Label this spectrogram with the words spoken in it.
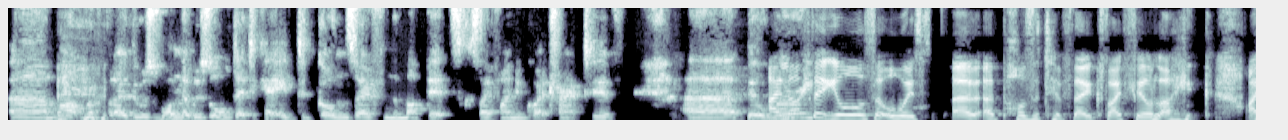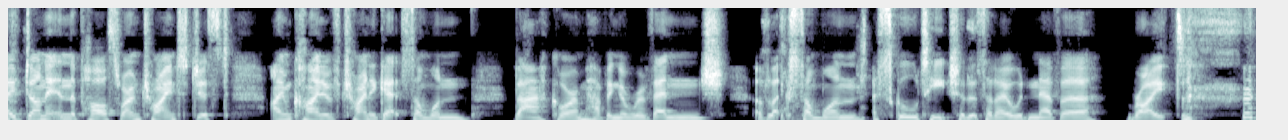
Uh, Mark Ruffalo. There was one that was all dedicated to Gonzo from the Muppets because I find him quite attractive. Uh, Bill Murray. I love that yours are always a, a positive though, because I feel like I've done it in the past where I'm trying to just I'm kind of trying to get someone back or I'm having a revenge of like someone, a school teacher that said I would never write. well,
